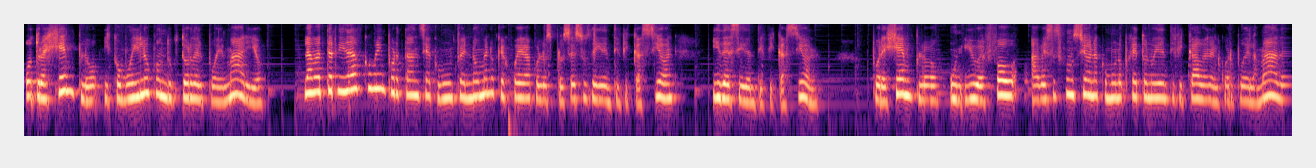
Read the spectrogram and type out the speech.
Otro ejemplo, y como hilo conductor del poemario, la maternidad cobra importancia como un fenómeno que juega con los procesos de identificación y desidentificación. Por ejemplo, un UFO a veces funciona como un objeto no identificado en el cuerpo de la madre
